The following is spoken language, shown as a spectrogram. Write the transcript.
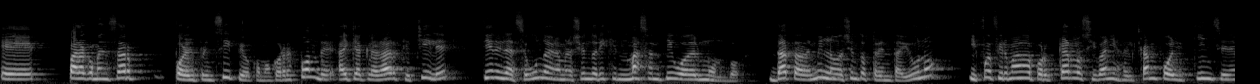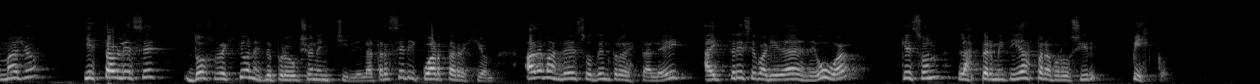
Eh, para comenzar por el principio, como corresponde, hay que aclarar que Chile tiene la segunda denominación de origen más antigua del mundo. Data de 1931 y fue firmada por Carlos Ibáñez del Campo el 15 de mayo y establece dos regiones de producción en Chile, la tercera y cuarta región. Además de eso, dentro de esta ley hay 13 variedades de uva que son las permitidas para producir pisco.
